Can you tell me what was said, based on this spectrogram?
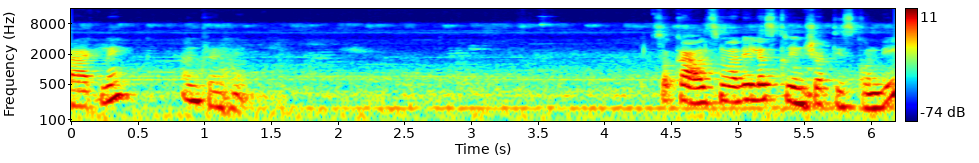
back neck and front so కావాల్సిన వాళ్ళు ఇలా స్క్రీన్ షాట్ తీసుకోండి.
